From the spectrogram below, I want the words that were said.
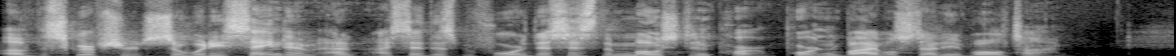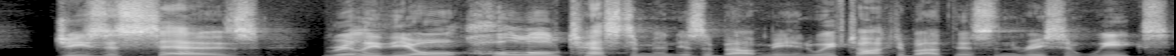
of the scriptures. So, what he's saying to and I said this before, this is the most important Bible study of all time. Jesus says, really, the old, whole Old Testament is about me. And we've talked about this in recent weeks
